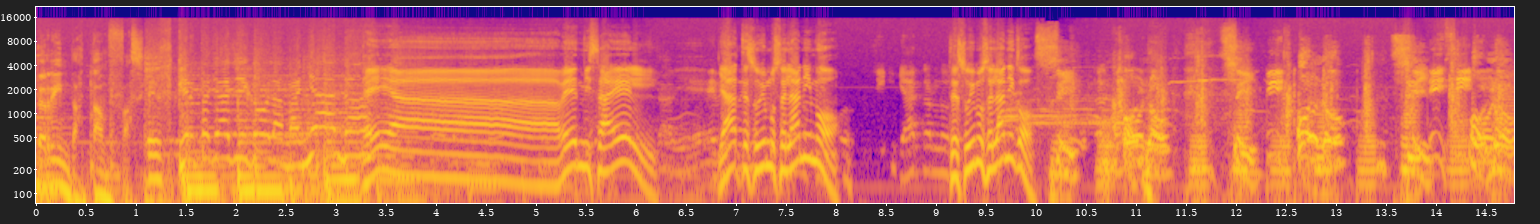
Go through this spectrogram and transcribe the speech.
te rindas tan fácil. Despierta, ya llegó la mañana. ¡Ea! ¡Ven, Misael! ¿Ya te subimos el ánimo? Sí, ya, Carlos. ¿Te subimos el ánimo? Sí o no. Sí o no. Sí Sí, sí. o no.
